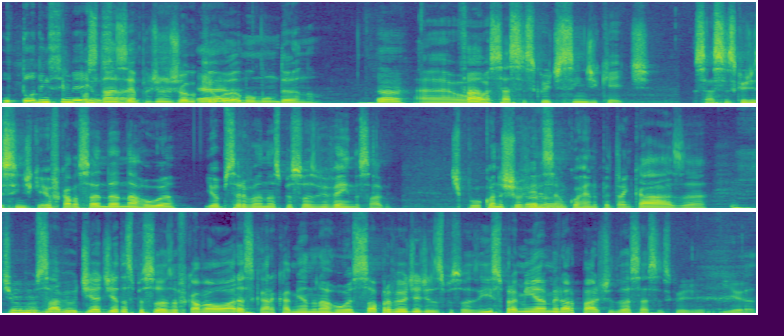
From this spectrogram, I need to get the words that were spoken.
o todo em si mesmo. Posso dar um exemplo de um jogo que é... eu amo mundano. Ah, é, o. Assassin's Creed Syndicate. Assassin's Creed Syndicate. Eu ficava só andando na rua e observando as pessoas vivendo, sabe? Tipo, quando chovia, uhum. eles saíam correndo pra entrar em casa. Tipo, sabe, o dia a dia das pessoas. Eu ficava horas, cara, caminhando na rua só pra ver o dia a dia das pessoas. E isso pra mim é a melhor parte do Assassin's Creed. E, a,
